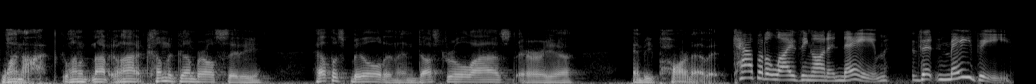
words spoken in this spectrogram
Why not? Why not, why not come to Gun Barrel City, help us build an industrialized area, and be part of it? Capitalizing on a name that may be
